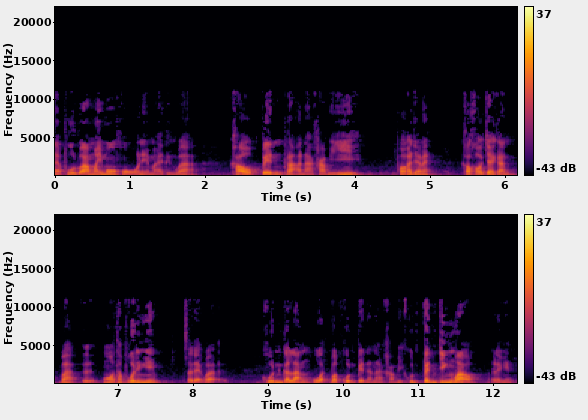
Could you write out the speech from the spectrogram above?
เนี่ยพูดว่าไม่โมโหเนี่ยหมายถึงว่า เขาเป็นพระอนาคามี พอเข้าใจไหมเขาเข้าใจกันว่า เอออ๋อถ้าพูดอย่างนี้ แสดงว่าคุณกำลังอวดว่าคุณเป็นอนาคามี คุณเป็นจริงเปล่าอะไรเงี้ย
